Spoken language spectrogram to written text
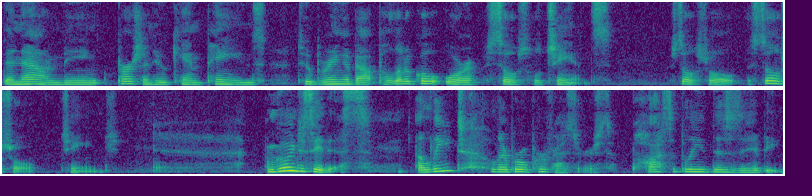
the noun being a person who campaigns to bring about political or social change. Social social change. I'm going to say this. Elite liberal professors, possibly this is a hippie,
